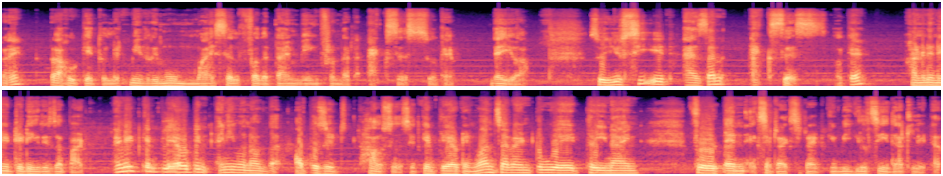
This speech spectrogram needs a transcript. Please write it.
right? Rahu Ketu. Let me remove myself for the time being from that axis. Okay, there you are. So you see it as an axis, okay, 180 degrees apart and it can play out in any one of the opposite houses. It can play out in 1, 7, 2, 8, 3, 9, 4, 10, etc. etc. We will see that later.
